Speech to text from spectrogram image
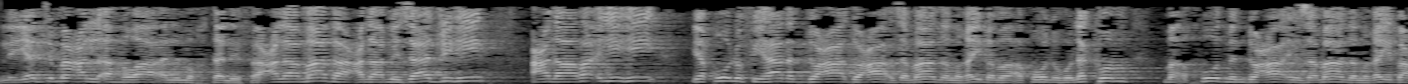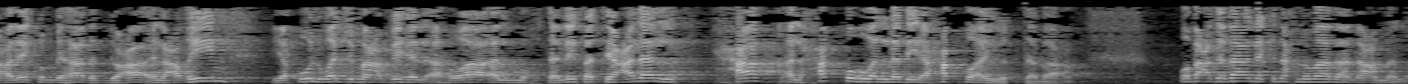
ليجمع الأهواء المختلفة. على ماذا؟ على مزاجه على رأيه يقول في هذا الدعاء دعاء زمان الغيبة ما أقوله لكم مأخوذ من دعاء زمان الغيبة عليكم بهذا الدعاء العظيم. يقول واجمع به الأهواء المختلفة على الحق الحق هو الذي أحق أن يتبع. وبعد ذلك نحن ماذا نعمل؟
